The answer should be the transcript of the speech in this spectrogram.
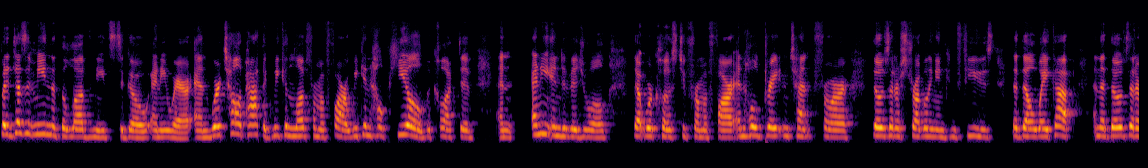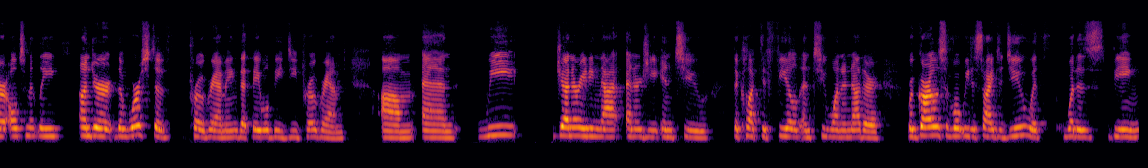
but it doesn't mean that the love needs to go anywhere. And we're telepathic. We can love from afar. We can help heal the collective and any individual that we're close to from afar and hold great intent for those that are struggling and confused that they'll wake up and that those that are ultimately under the worst of programming that they will be deprogrammed um, and we generating that energy into the collective field and to one another regardless of what we decide to do with what is being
